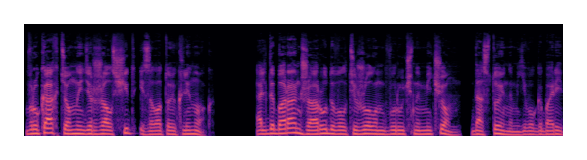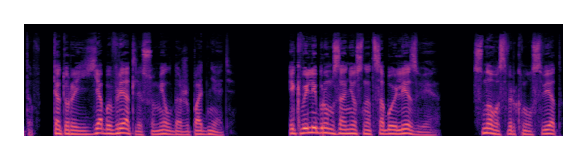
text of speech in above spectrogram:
В руках темный держал щит и золотой клинок. Альдебаран же орудовал тяжелым двуручным мечом, достойным его габаритов, который я бы вряд ли сумел даже поднять. Эквилибрум занес над собой лезвие, снова сверкнул свет,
